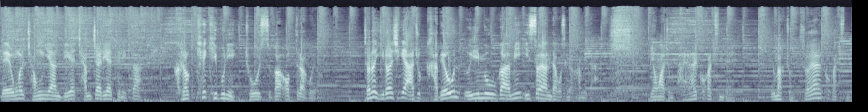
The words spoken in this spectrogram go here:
내용을 정리한 뒤에 잠자리에 드니까 그렇게 기분이 좋을 수가 없더라고요. 저는 이런 식의 아주 가벼운 의무감이 있어야 한다고 생각합니다. 영화 좀 봐야 할 것 같은데, 음악 좀 들어야 할 것 같은데,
